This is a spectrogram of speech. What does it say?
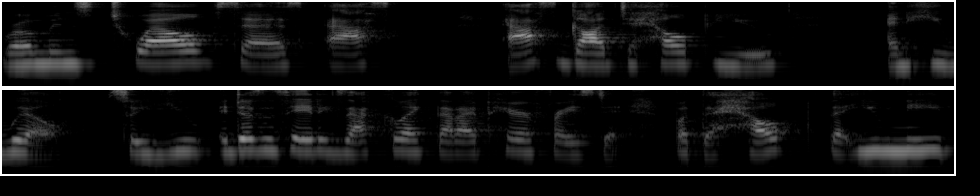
Romans 12 says, ask ask God to help you and he will. So you it doesn't say it exactly like that. I paraphrased it, but the help that you need,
